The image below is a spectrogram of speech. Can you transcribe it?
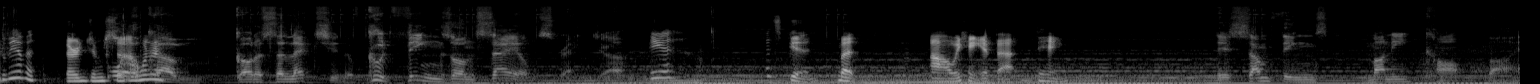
Do we have a third gemstone? I wonder. Got a selection of good things on sale, stranger. Yeah, that's good. But oh, we can't get that. Dang. There's some things money can't buy.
